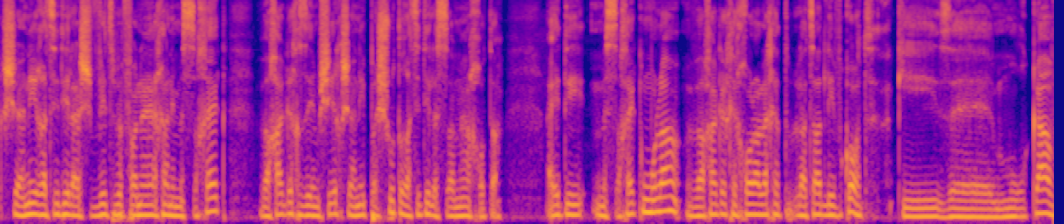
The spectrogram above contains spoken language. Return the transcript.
כשאני רציתי להשוויץ בפניה איך אני משחק, ואחר כך זה המשיך שאני פשוט רציתי לשמח אותה. הייתי משחק מולה, ואחר כך יכול ללכת לצד לבכות, כי זה מורכב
